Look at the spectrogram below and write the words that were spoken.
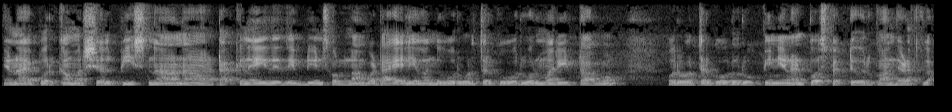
ஏன்னா இப்போ ஒரு கமர்ஷியல் பீஸ்னால் நான் டக்குன்னு இது இது இப்படின்னு சொல்லலாம். பட் அயலி வந்து ஒரு ஒருத்தருக்கும் ஒரு ஒரு மாதிரி ஹிட் ஆகும். ஒரு ஒருத்தருக்கு ஒரு ஒரு ஒப்பீனியன் அண்ட் பெர்ஸ்பெக்டிவ் இருக்கும் அந்த இடத்துல.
